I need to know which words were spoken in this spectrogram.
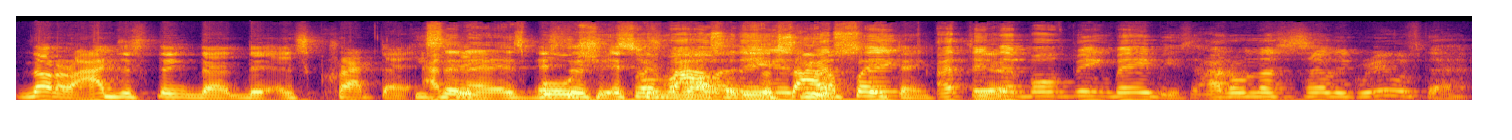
no, no, no. I just think that it's crap that He I said think that it's bullshit. It's, So a, my style, whole thing it's a is, I of play think, thing. I think Yeah. they're both being babies. I don't necessarily agree with that.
